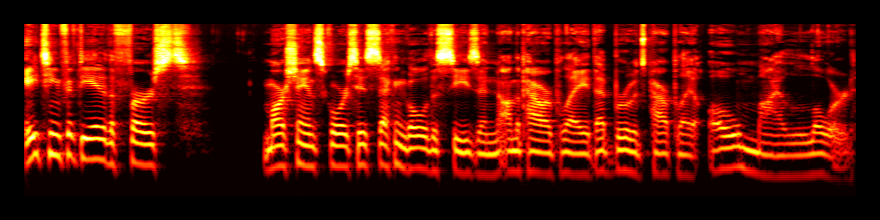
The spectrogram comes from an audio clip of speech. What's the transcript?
18:58 of the first, Marchand scores his second goal of the season on the power play. That Bruins power play, oh my lord!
